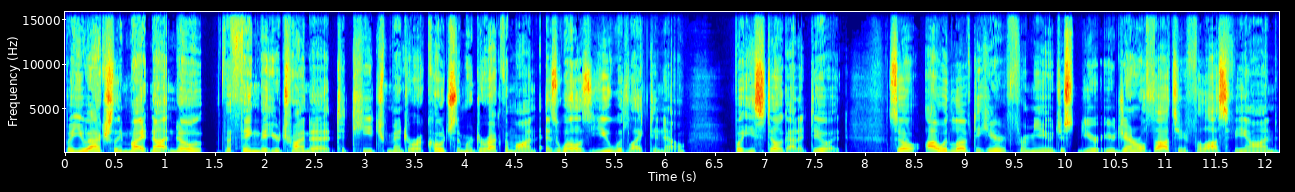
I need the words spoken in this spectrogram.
but you actually might not know the thing that you're trying to, to teach, mentor, or coach them or direct them on as well as you would like to know, but you still got to do it. So I would love to hear from you just your, your general thoughts, your philosophy on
